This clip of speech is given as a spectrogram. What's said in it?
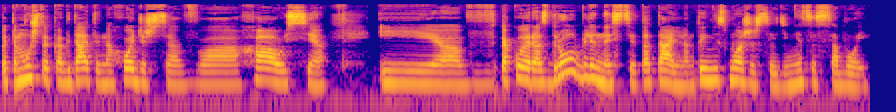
потому что когда ты находишься в а, хаосе и а, в такой раздробленности тотальном, ты не сможешь соединиться с собой.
